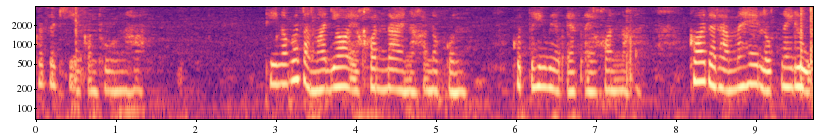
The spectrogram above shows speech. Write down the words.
ก็จะ clear control นะคะ ทีนี้เราก็สามารถย่อไอคอนได้นะคะเรากดกดที่ wheel as icon นะคะ ก็จะทำให้ลบในลูป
